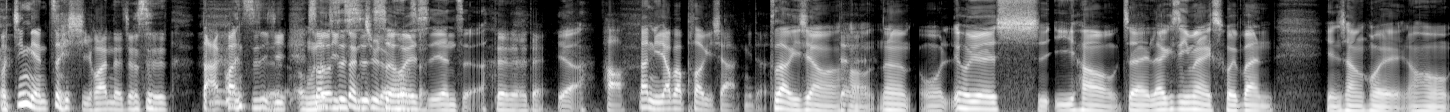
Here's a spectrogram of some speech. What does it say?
我今年最喜欢的就是打官司以及收集证据的社会实验者。对对对，Yeah。好，那你要不要 plug 一下你的？plug 一下吗？好，那我六月十一号在 Legacy Max 会办演唱会，然后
